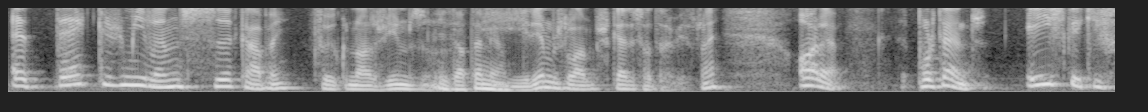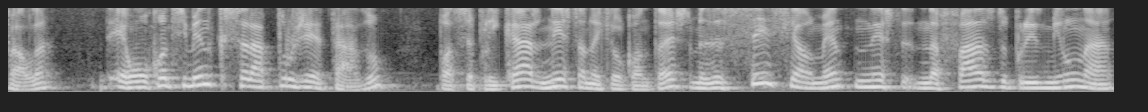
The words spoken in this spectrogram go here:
até que os mil anos se acabem. Foi o que nós vimos. Exatamente. E iremos lá buscar isso outra vez. Não é? Ora, portanto, é isto que aqui fala. É um acontecimento que será projetado, pode-se aplicar neste ou naquele contexto, mas essencialmente neste, na fase do período milenar.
